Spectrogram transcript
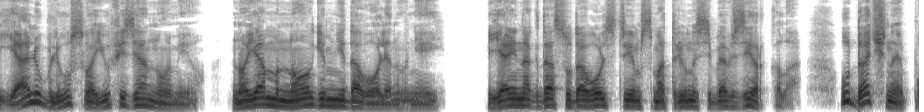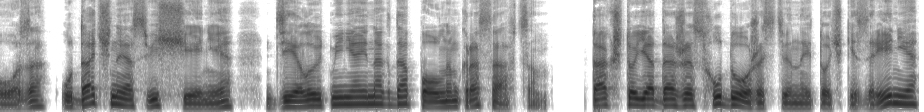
Я люблю свою физиономию, но я многим недоволен в ней. Я иногда с удовольствием смотрю на себя в зеркало. Удачная поза, удачное освещение делают меня иногда полным красавцем. Так что я даже с художественной точки зрения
